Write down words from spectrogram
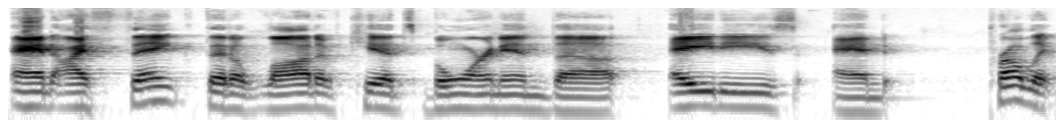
And I think that a lot of kids born in the 80s and probably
